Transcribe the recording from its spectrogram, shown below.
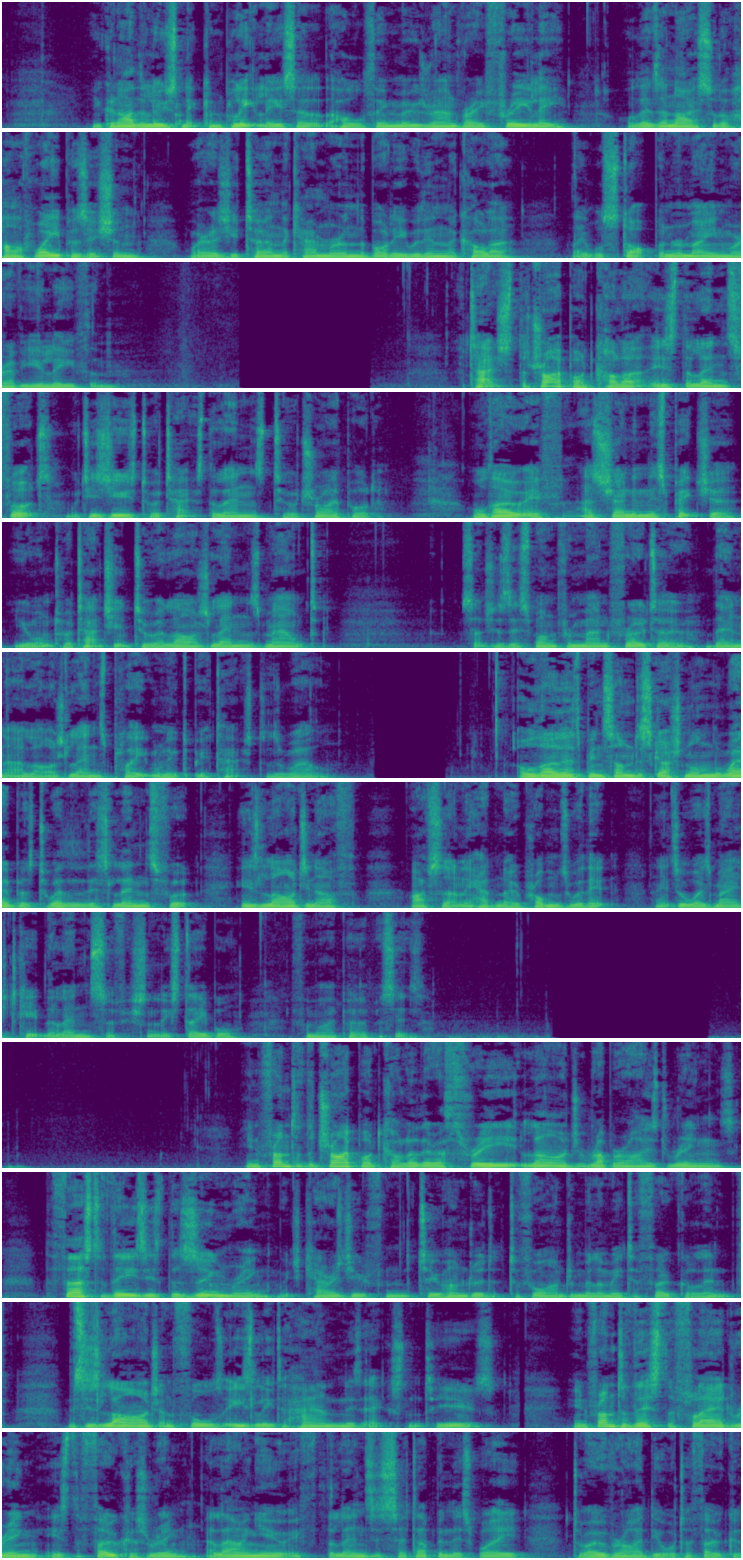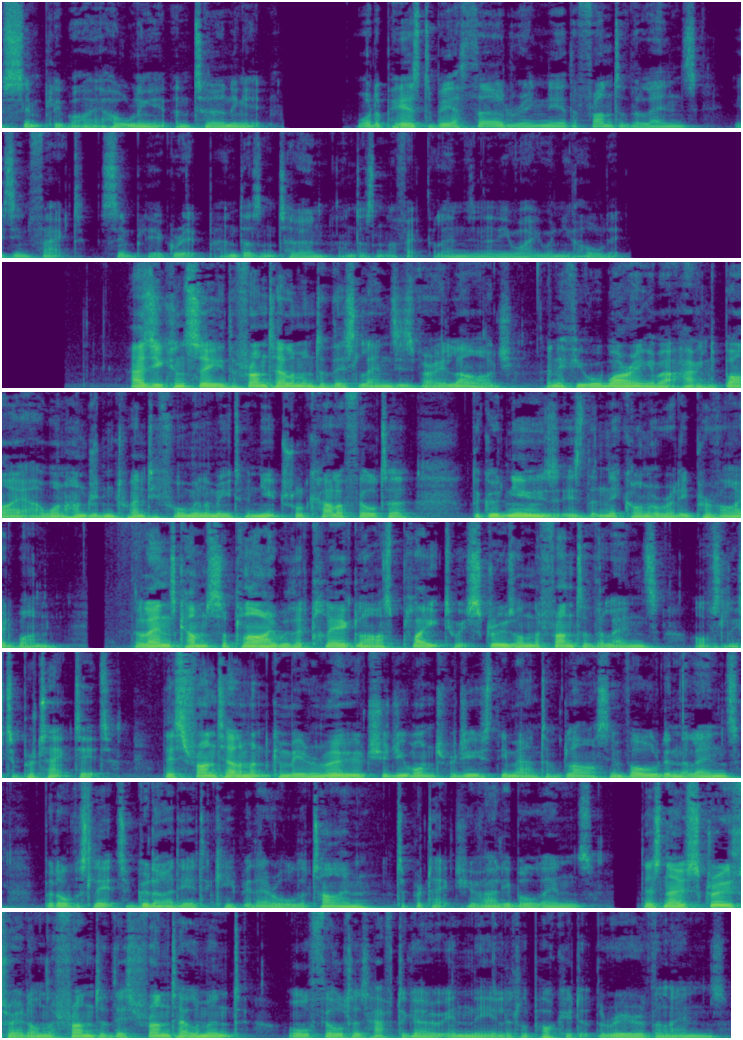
You can either loosen it completely so that the whole thing moves around very freely or there's a nice sort of halfway position where as you turn the camera and the body within the collar they will stop and remain wherever you leave them. Attached to the tripod collar is the lens foot, which is used to attach the lens to a tripod. Although if, as shown in this picture, you want to attach it to a large lens mount, such as this one from Manfrotto, then a large lens plate will need to be attached as well. Although there's been some discussion on the web as to whether this lens foot is large enough, I've certainly had no problems with it, and it's always managed to keep the lens sufficiently stable for my purposes. In front of the tripod collar there are three large rubberized rings. The first of these is the zoom ring, which carries you from the 200 to 400 mm focal length. This is large and falls easily to hand and is excellent to use. In front of this, the flared ring is the focus ring, allowing you, if the lens is set up in this way, to override the autofocus simply by holding it and turning it. What appears to be a third ring near the front of the lens is in fact simply a grip and doesn't turn and doesn't affect the lens in any way when you hold it. As you can see, the front element of this lens is very large, and if you were worrying about having to buy a 124mm neutral colour filter, the good news is that Nikon already provide one. The lens comes supplied with a clear glass plate which screws on the front of the lens, obviously to protect it. This front element can be removed should you want to reduce the amount of glass involved in the lens, but obviously it's a good idea to keep it there all the time to protect your valuable lens. There's no screw thread on the front of this front element, all filters have to go in the little pocket at the rear of the lens.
